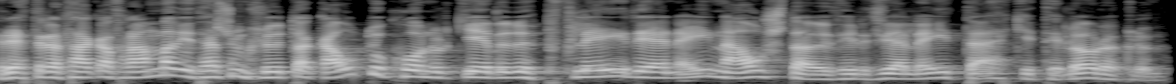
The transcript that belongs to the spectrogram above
Réttir að taka fram að í þessum hluta gátu konur gefið upp fleiri en eina ástæðu fyrir því að leita ekki til lauruglum.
